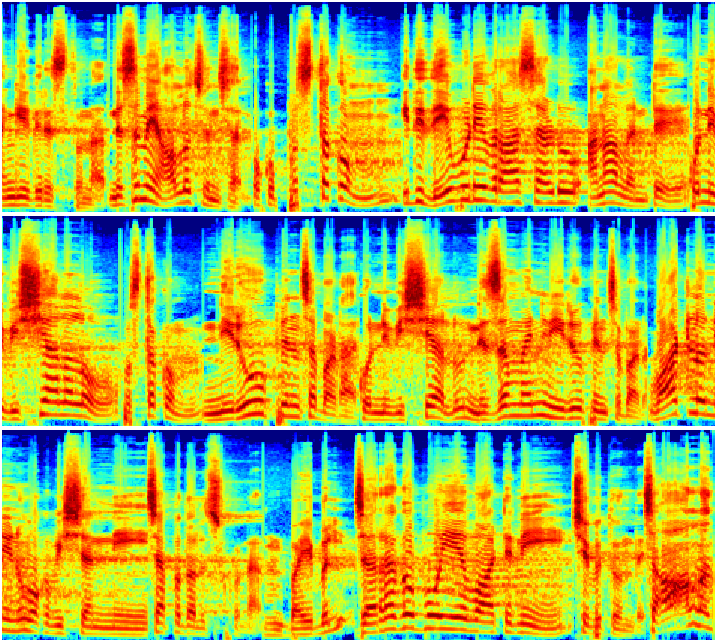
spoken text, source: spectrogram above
అంగీకరిస్తున్నారు. నిజమే ఆలోచించాలి. ఒక పుస్తకం ఇది దేవుడే వ్రాశాడు అనాలంటే కొన్ని విషయాలలో పుస్తకం నిరూప నిరూపించబడాలి. కొన్ని విషయాలు నిజమని నిరూపించబడాలి. వాటిలో నేను ఒక విషయాన్ని చెప్పదలుచుకున్నాను. బైబిల్ జరగబోయే వాటిని చెబుతుంది. చాలా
